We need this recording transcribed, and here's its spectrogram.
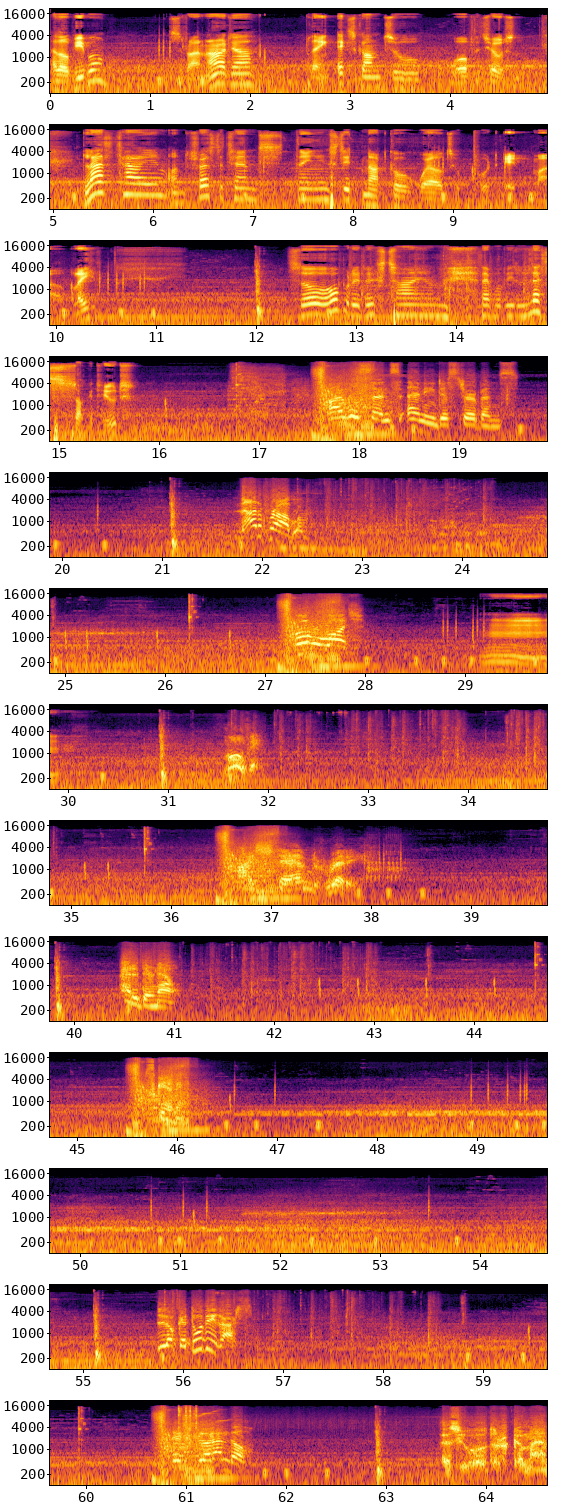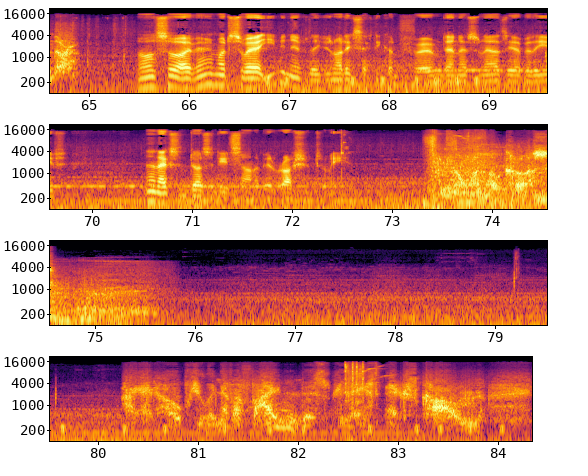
Hello people, this is Ryan Aradia, playing XCOM 2 War of the Chosen. Last time, on the first attempt, things did not go well to put it mildly. So hopefully this time there will be less solitude. I will sense any disturbance. Not a problem. Overwatch! Hmm. Moving. I stand ready. Headed there now. Scanning. Lo que tú digas. Commander. Also, I very much swear, even if they do not exactly confirm their nationality, I believe, that accent does indeed sound a bit Russian to me. No one will cross. I had hoped you would never find this place, XCOM.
